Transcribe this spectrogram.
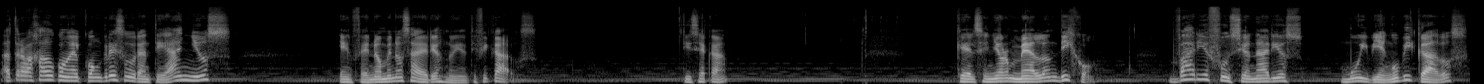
ha trabajado con el Congreso durante años en fenómenos aéreos no identificados. Dice acá que el señor Mellon dijo, varios funcionarios muy bien ubicados,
